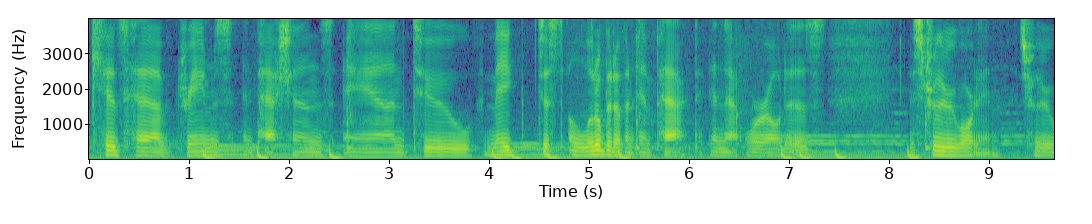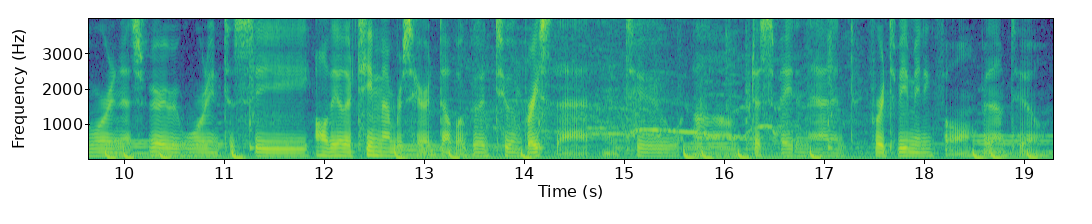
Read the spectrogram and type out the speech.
kids have dreams and passions and to make just a little bit of an impact in that world is, is truly rewarding. It's truly rewarding. It's very rewarding to see all the other team members here at Double Good to embrace that and to um, participate in that and for it to be meaningful for them too.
